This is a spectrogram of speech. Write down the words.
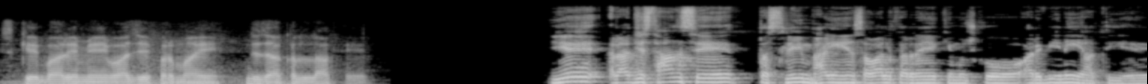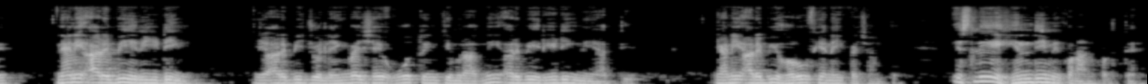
इसके बारे में वाज फरमाए जजाकल्ला खैर। ये राजस्थान से तस्लीम भाई हैं, सवाल कर रहे हैं कि मुझको अरबी नहीं आती है। यानी अरबी रीडिंग ये अरबी जो लैंग्वेज है, वो तो इनकी मुराद नहीं, अरबी रीडिंग नहीं आती। यानी अरबी हरूफ ये नहीं पहचानते। इसलिए हिंदी में कुरान पढ़ते हैं।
